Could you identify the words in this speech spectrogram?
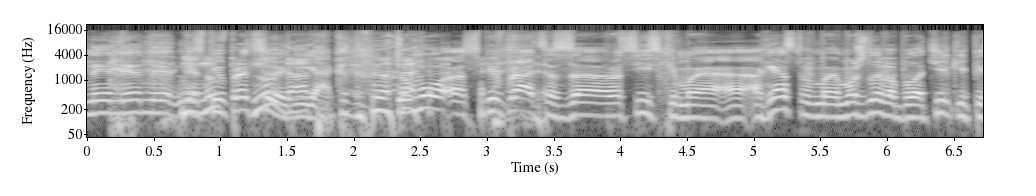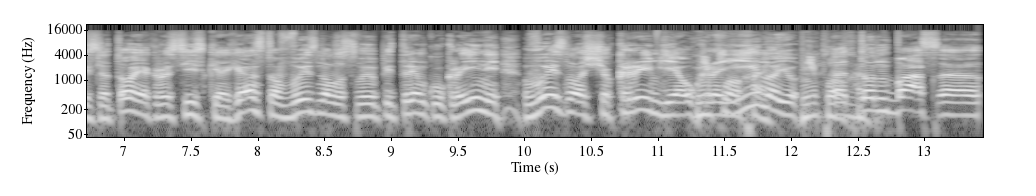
не, не, не, не ну, співпрацює ну, ніяк. Тому е, співпраця з російськими е, агентствами можлива була тільки після того, як російське агентство визнало свою підтримку Україні, визнало, що Крим є Україною, неплохо. е, Донбас е,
